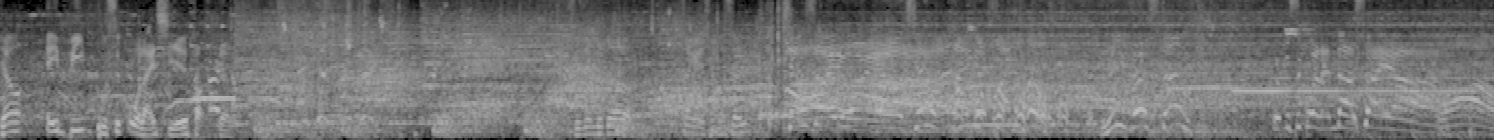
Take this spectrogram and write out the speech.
然后 A B 不是过来协防的。时间不多了，再给强森。强森，千完还一个反后，reverse dunk，这不是灌篮大赛啊！哇哦，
